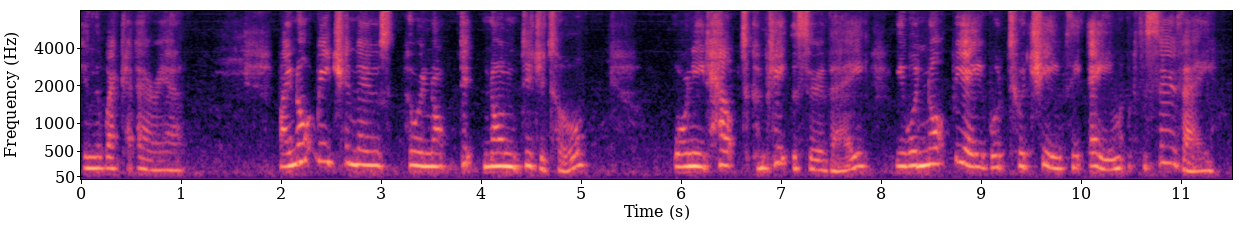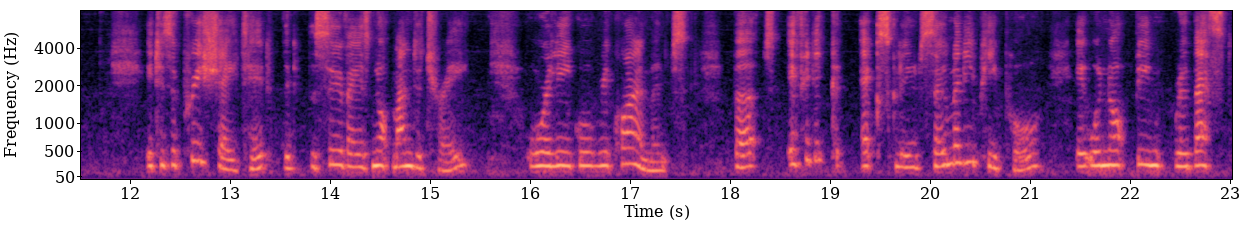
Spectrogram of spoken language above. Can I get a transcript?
in the WECA area. By not reaching those who are not non-digital or need help to complete the survey, you will not be able to achieve the aim of the survey. It is appreciated that the survey is not mandatory or a legal requirement. But if it excludes so many people, it will not be robust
